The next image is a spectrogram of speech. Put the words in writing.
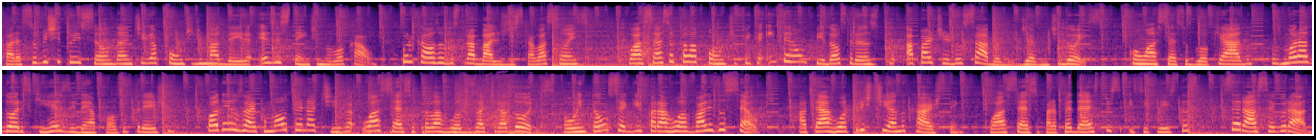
para substituição da antiga ponte de madeira existente no local. Por causa dos trabalhos de escavações, o acesso pela ponte fica interrompido ao trânsito a partir do sábado, dia 22. Com o acesso bloqueado, os moradores que residem após o trecho podem usar como alternativa o acesso pela Rua dos Atiradores, ou então seguir para a Rua Vale do Celc, até a Rua Cristiano Karsten. O acesso para pedestres e ciclistas será assegurado.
